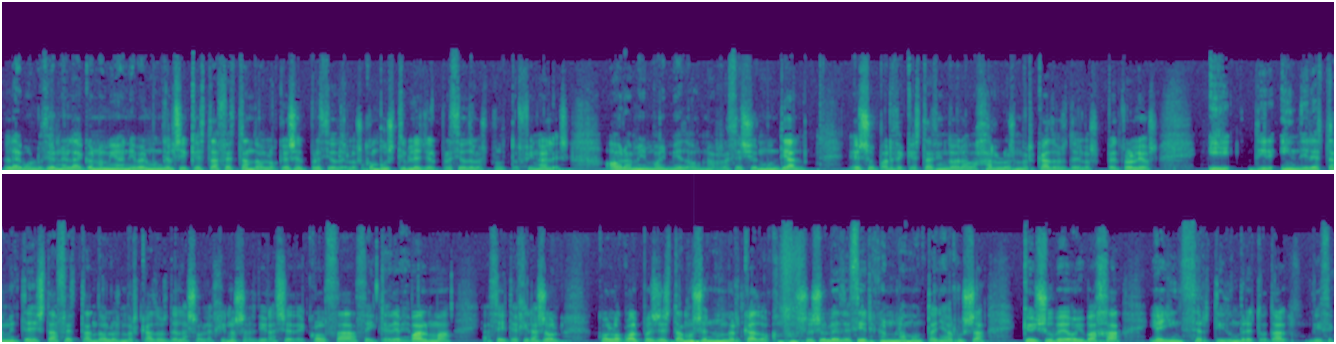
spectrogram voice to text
la evolución en la economía a nivel mundial sí que está afectando a lo que es el precio de los combustibles y el precio de los productos finales. Ahora mismo hay miedo a una recesión mundial, eso parece que está haciendo ahora bajar los mercados de los petróleos y indirectamente está afectando a los mercados de las oleaginosas, dígase de colza, aceite de palma, aceite de girasol. Con lo cual, pues estamos en un mercado, como se suele decir, en una montaña rusa, que hoy sube, hoy baja y hay incertidumbre total. Dice,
